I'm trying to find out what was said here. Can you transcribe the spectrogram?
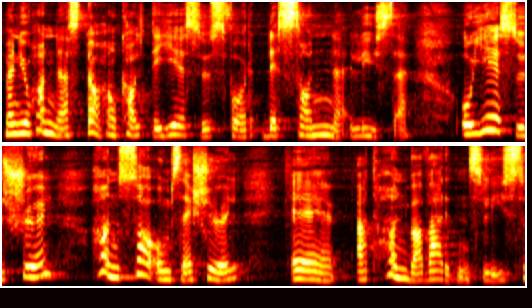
Men Johannes da, han kalte Jesus for det sanne lyset. Og Jesus sjøl, han sa om seg sjøl eh, at han var verdens lys.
